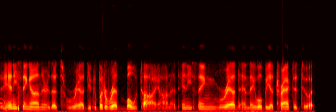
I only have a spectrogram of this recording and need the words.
Anything on there that's red, you can put a red bow tie on it. Anything red, and they will be attracted to it.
